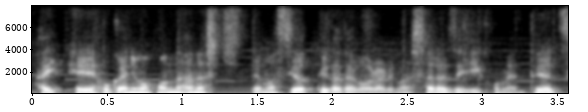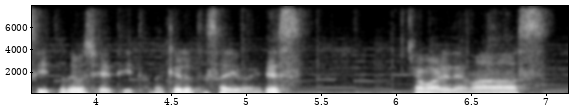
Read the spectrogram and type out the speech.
はい、えー、他にもこんな話知ってますよって方がおられましたら、ぜひコメントやツイートで教えていただけると幸いです。今日もありがとうございます。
